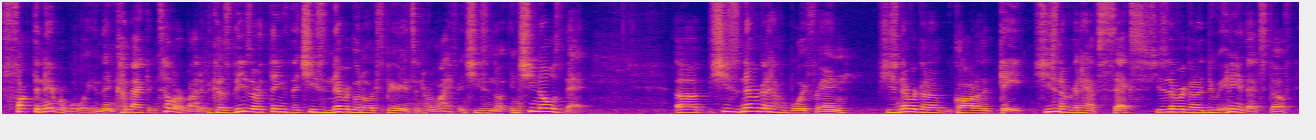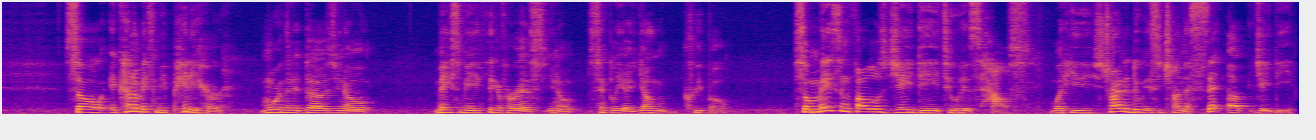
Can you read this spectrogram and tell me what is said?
fuck the neighbor boy and then come back and tell her about it because these are things that she's never going to experience in her life and she's no and she knows that. Uh, she's never going to have a boyfriend. She's never going to go out on a date. She's never going to have sex. She's never going to do any of that stuff. So it kind of makes me pity her more than it does, you know, makes me think of her as, you know, simply a young creepo. So Mason follows JD to his house. What he's trying to do is he's trying to set up JD.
